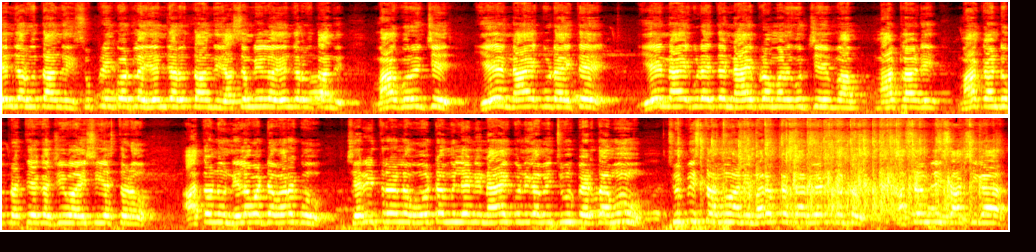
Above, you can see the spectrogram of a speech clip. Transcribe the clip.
ఏం జరుగుతుంది? సుప్రీంకోర్టులో ఏం జరుగుతుంది? అసెంబ్లీలో ఏం జరుగుతుంది? మా గురించి ఏ నాయకుడు అయితే ఏ నాయకుడు అయితే న్యాయ ప్రమాణం గురించి మా- మాట్లాడి మాకంటూ ప్రత్యేక జీవో ఐసీ చేస్తాడో అతను నిలబడ్డ వరకు చరిత్రలో ఓటమి లేని నాయకునిగా మేము చూపెడతాము చూపిస్తాము అని మరొక్కసారి వేడుకుంటూ అసెంబ్లీ సాక్షిగా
